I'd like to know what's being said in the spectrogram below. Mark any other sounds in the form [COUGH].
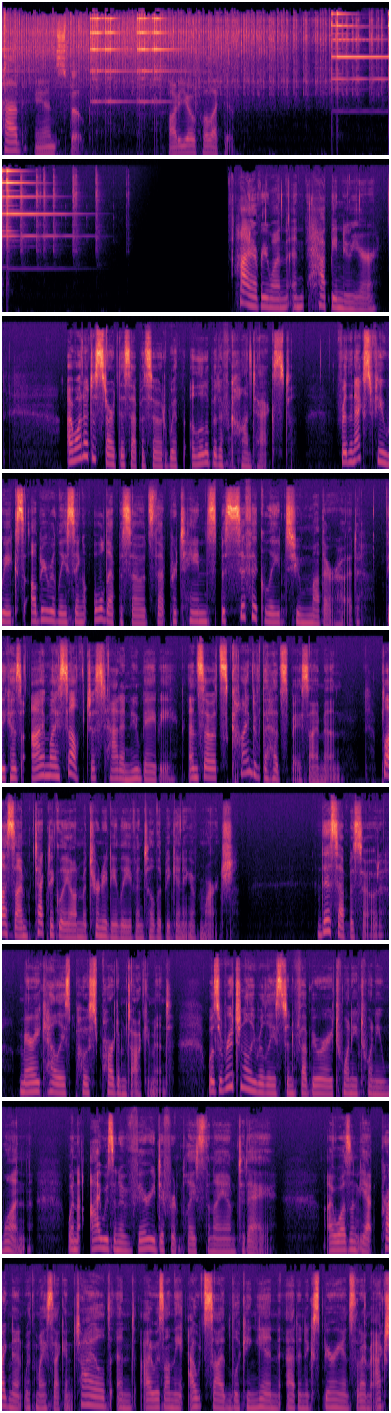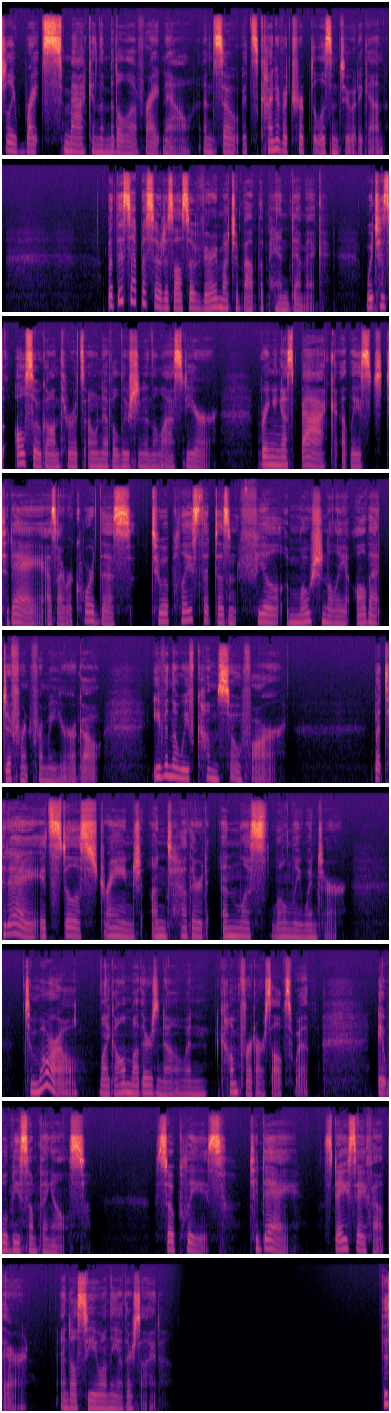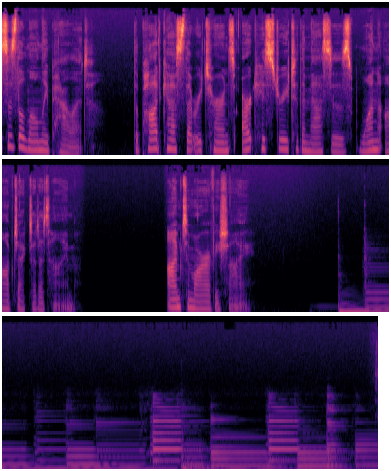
Hub, and Spoke. Audio Collective. Hi, everyone, and Happy New Year. I wanted to start this episode with a little bit of context. For the next few weeks, I'll be releasing old episodes that pertain specifically to motherhood, because I myself just had a new baby, and so it's kind of the headspace I'm in. Plus, I'm technically on maternity leave until the beginning of March. This episode, Mary Kelly's postpartum document, was originally released in February 2021 when I was in a very different place than I am today. I wasn't yet pregnant with my second child, and I was on the outside looking in at an experience that I'm actually right smack in the middle of right now, and so it's kind of a trip to listen to it again. But this episode is also very much about the pandemic, which has also gone through its own evolution in the last year, bringing us back, at least today as I record this, to a place that doesn't feel emotionally all that different from a year ago, even though we've come so far. But today, it's still a strange, untethered, endless, lonely winter. Tomorrow, like all mothers know and comfort ourselves with, it will be something else. So please, today, stay safe out there, and I'll see you on the other side. This is The Lonely Palette, the podcast that returns art history to the masses one object at a time. I'm Tamar Avishai.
